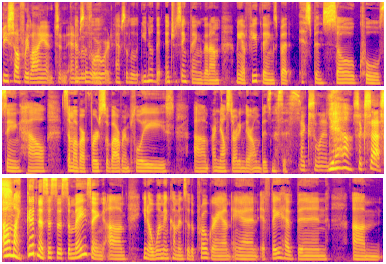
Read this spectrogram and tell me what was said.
be self-reliant and, and move forward absolutely you know the interesting thing that i'm i mean a few things but it's been so cool seeing how some of our first survivor employees um, are now starting their own businesses. Excellent. Yeah. Success. Oh my goodness, this is amazing. Um, you know, women come into the program, and if they have been um,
